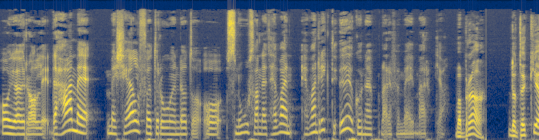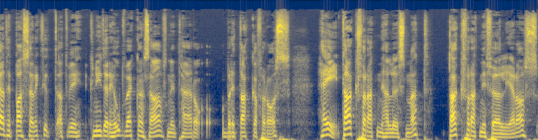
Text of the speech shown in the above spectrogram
Oj, oj, Rolly. Det här med, med självförtroendet och, och snosandet, det var, en, det var en riktig ögonöppnare för mig, märker jag. Vad bra. Då tycker jag att det passar riktigt att vi knyter ihop veckans avsnitt här och, och tacka för oss. Hej, tack för att ni har lyssnat. Tack för att ni följer oss.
